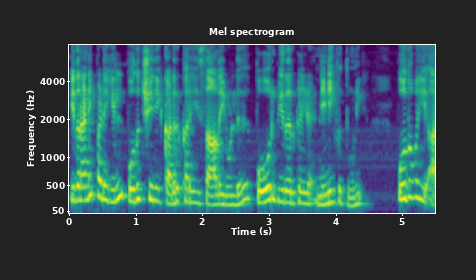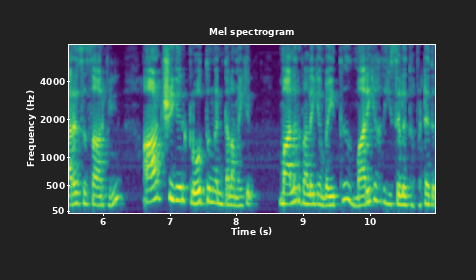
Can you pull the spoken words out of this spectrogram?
இதன் அடிப்படையில் புதுச்சேரி கடற்கரை சாலையில் உள்ள போர் வீரர்கள் நினைவு தூணில் புதுவை அரசு சார்பில் ஆட்சியர் குலோத்துங்கன் தலைமையில் மலர் வளையம் வைத்து மரியாதை செலுத்தப்பட்டது.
